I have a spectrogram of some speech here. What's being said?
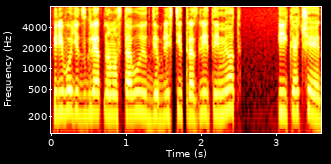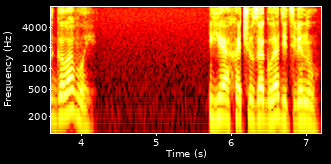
переводит взгляд на мостовую, где блестит разлитый мед, и качает головой. «Я хочу загладить вину»,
